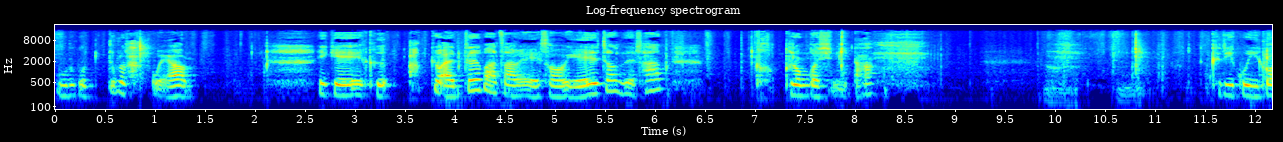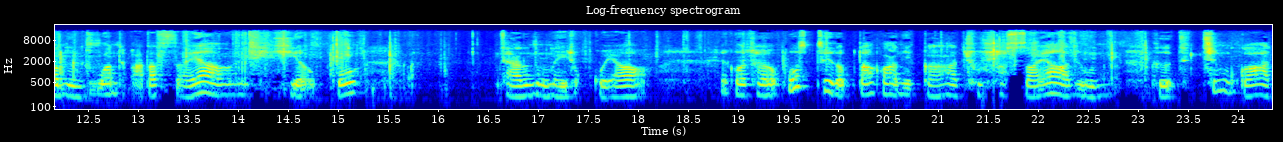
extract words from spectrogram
모르고 뚫어놨고요. 이게 그 학교 알뜰바자회에서 예전에 산 그- 그런 것입니다. 그리고 이거는 누구한테 받았어요. 귀엽고 제 아는 동생이 줬고요. 이거 제가 포스트잇 없다고 하니까 주셨어요. 그제 친구가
